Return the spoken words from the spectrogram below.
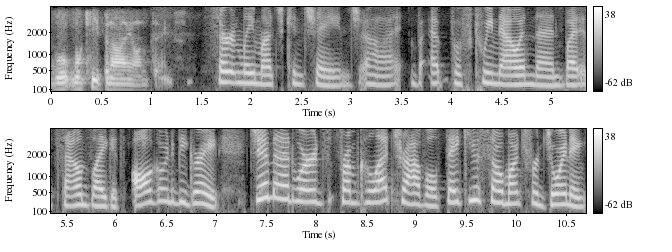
we'll, we'll keep an eye on things. Certainly, much can change uh, between now and then, but it sounds like it's all going to be great. Jim Edwards from Colette Travel, thank you so much for joining.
